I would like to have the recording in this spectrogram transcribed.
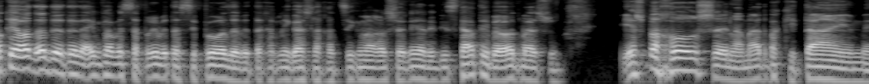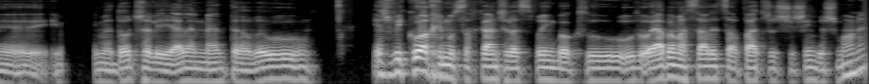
אוקיי, עוד, עוד, אתה יודע, אם כבר מספרים את הסיפור הזה ותכף ניגש לחצי גמר השני, אני נזכרתי בעוד משהו. יש בחור שלמד בכיתה עם, אה, עם, עם הדוד שלי, אלן מנטר, והוא... יש ויכוח אם הוא שחקן של הספרינגבוקס, הוא, הוא היה במסע לצרפת של 68,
